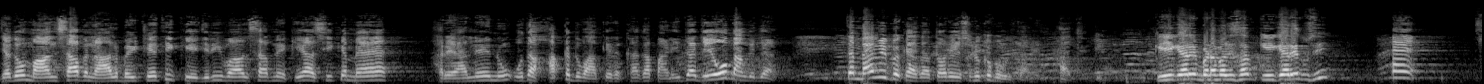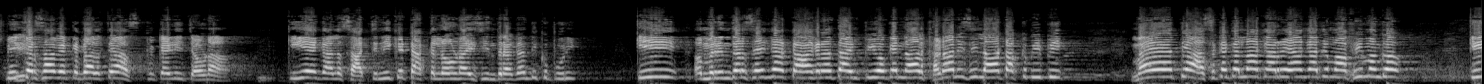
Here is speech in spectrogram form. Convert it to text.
ਜਦੋਂ ਮਾਨ ਸਾਹਿਬ ਨਾਲ ਬੈਠੇ ਸੀ ਕੇਜਰੀਵਾਲ ਸਾਹਿਬ ਨੇ ਕਿਹਾ ਸੀ ਕਿ ਮੈਂ ਹਰਿਆਣੇ ਨੂੰ ਉਹਦਾ ਹੱਕ ਦਵਾ ਕੇ ਰੱਖਾਂਗਾ ਪਾਣੀ ਦਾ ਜੇ ਉਹ ਮੰਗ ਜਾਣ ਤੇ ਮੈਂ ਵੀ ਬਕਾਇਦਾ ਤੌਰ ਇਸ ਨੂੰ ਕਬੂਲ ਕਰਾਂਗਾ ਹਾਂਜੀ। ਕੀ ਕਹਿ ਰਹੇ ਬਣਾਵਾਲੀ ਸਾਹਿਬ? ਕੀ ਕਹਿ ਰਹੇ ਤੁਸੀਂ? ਮੈਂ ਸਪੀਕਰ ਸਾਹਿਬ ਇੱਕ ਗੱਲ ਇਤਿਹਾਸਕ ਕਹਿਣੀ ਚਾਹਣਾ ਕੀ ਇਹ ਗੱਲ ਸੱਚ ਨਹੀਂ ਕਿ ਟੱਕ ਲਾਉਣ ਆਈ ਸੀ ਇੰਦਰਾ ਗਾਂਧੀ ਕਪੂਰੀ? ਕੀ ਅਮਰਿੰਦਰ ਸਿੰਘ ਕਾਂਗਰਸ ਦਾ ਐਮਪੀ ਹੋ ਕੇ ਨਾਲ ਖੜਾ ਨਹੀਂ ਸੀ ਲਾ ਟੱਕ ਬੀਬੀ। ਮੈਂ ਇਤਿਹਾਸਕ ਗੱਲਾਂ ਕਰ ਰਿਹਾ ਹਾਂ ਅੱਜ ਮਾਫੀ ਮੰਗੋ। ਕੀ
